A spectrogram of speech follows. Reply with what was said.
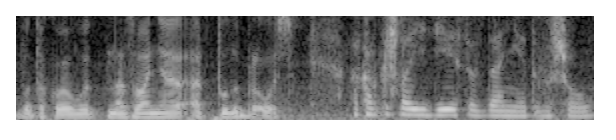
вот такое вот название оттуда бралось. А как пришла идея создания этого шоу?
